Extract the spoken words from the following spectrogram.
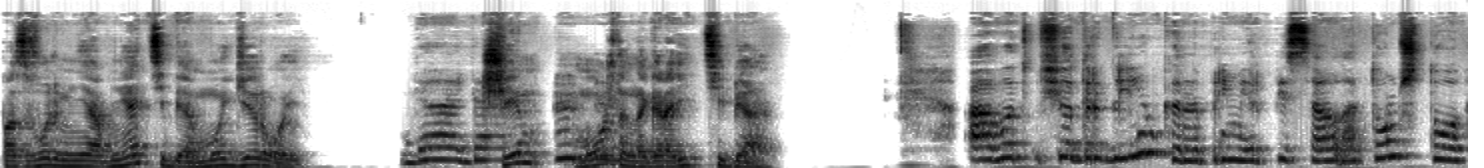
«Позволь мне обнять тебя, мой герой». Да, да. Чем можно наградить тебя? А вот Федор Глинка, например, писал о том, что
